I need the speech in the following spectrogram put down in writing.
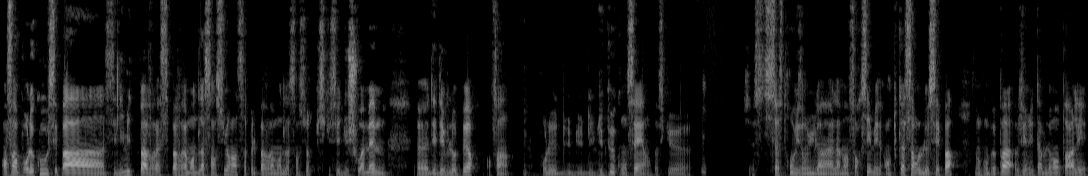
Enfin, pour le coup, c'est pas, c'est limite pas vrai, c'est pas vraiment de la censure, hein, ça s'appelle pas vraiment de la censure puisque c'est du choix même euh, des développeurs. Enfin, pour le du, peu qu'on sait, hein, parce que si ça se trouve, ils ont eu la, main forcée, mais en tout cas, ça on le sait pas, donc on peut pas véritablement parler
